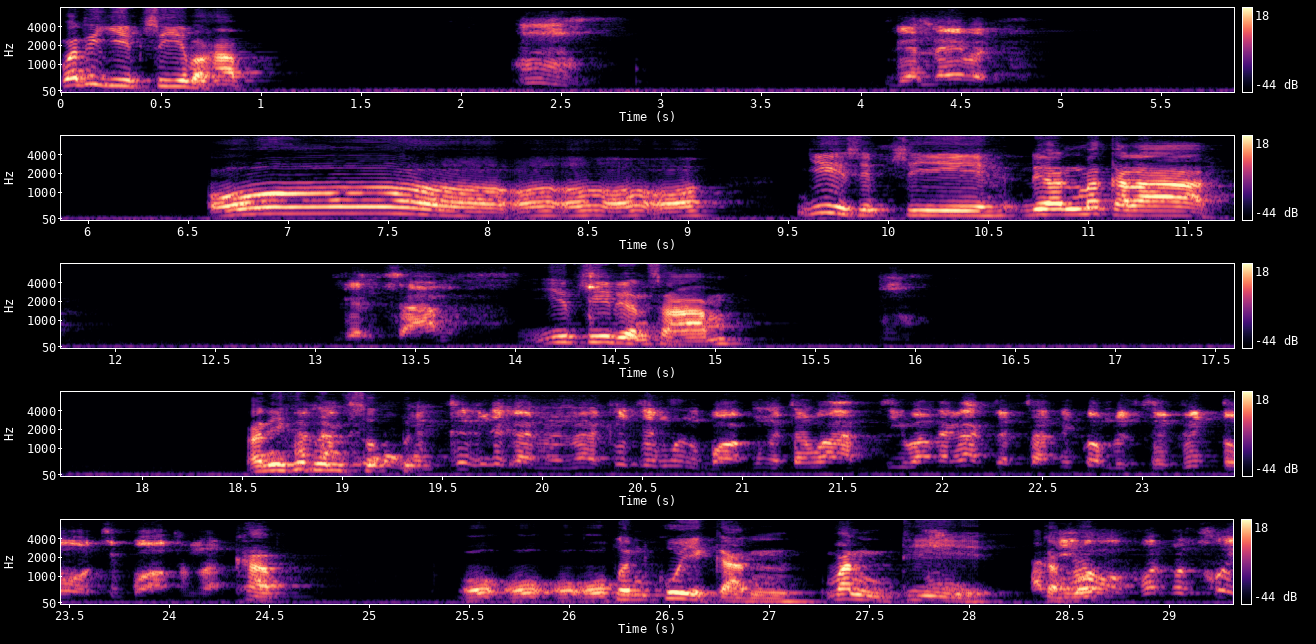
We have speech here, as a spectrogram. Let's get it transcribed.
วันที่ยี่สี่บ่ครับ อืมเดือนได้บัดโอ้อ๋ออ๋ออ๋ออ๋อยี่สิบสี่เดือนมกราเดือนสามยี่สิบสี่เดือนสาม อันนี้คือเพิ่นสุคือคือจะกันนะคือจะมึงบอกมึงจะว่าที่ว่าแรกๆจะชัดในความรู้สึกคือโตที่บอกกันนะครับ โอ้โอ้โอ้โอ้เพิ่นคุยกันวันที่อันกำนี้หนดเราพูดคุย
